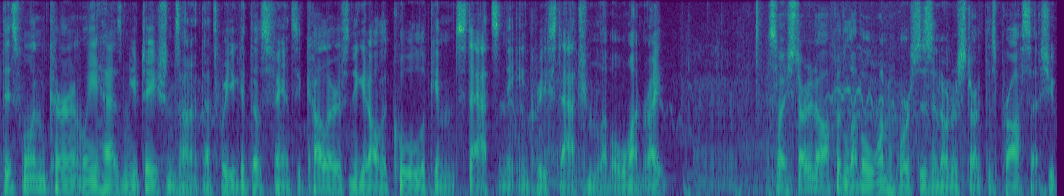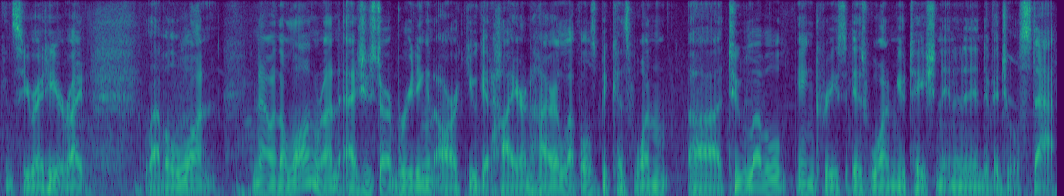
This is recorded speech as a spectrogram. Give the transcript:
This one currently has mutations on it. That's where you get those fancy colors and you get all the cool looking stats and the increased stats from level one, right? So I started off with level one horses in order to start this process. You can see right here, right? Level one. Now in the long run, as you start breeding an Ark, you get higher and higher levels because one uh, two level increase is one mutation in an individual stat.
